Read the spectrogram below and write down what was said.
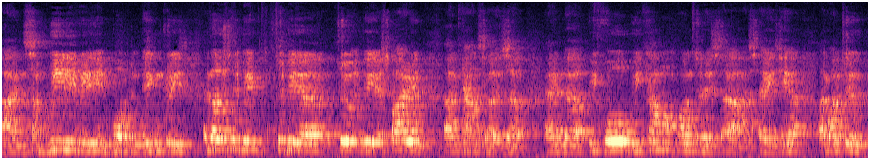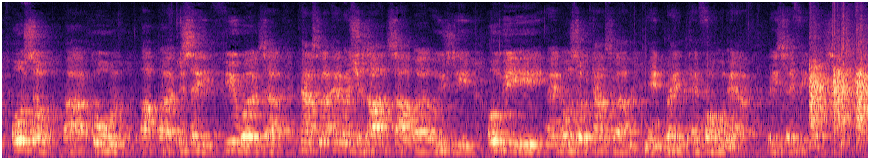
and some really, really important dignitaries, and those to be to be uh, to be aspiring uh, councillors. Uh, and uh, before we come onto this uh, stage here, I want to also uh, call up uh, to say a few words. Uh, Councillor Emma Shazad Saab, uh, who's the OBE and also a councillor in Brent and former mayor. Please say a few words.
